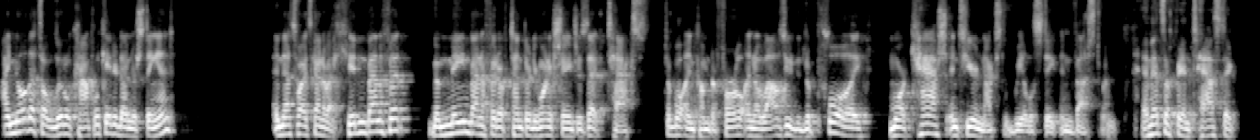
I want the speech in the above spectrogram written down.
I know that's a little complicated to understand. And that's why it's kind of a hidden benefit, the main benefit of 1031 exchange is that taxable income deferral and allows you to deploy more cash into your next real estate investment. And that's a fantastic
